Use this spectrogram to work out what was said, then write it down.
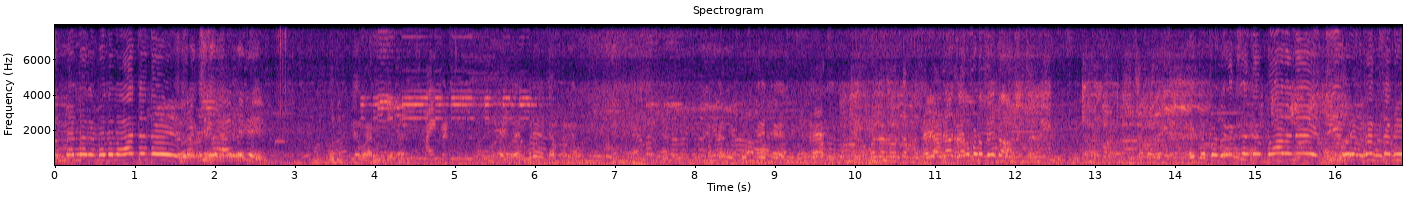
ನಮ್ಮೆಲ್ಲರ ಮೊದಲ ಆದ್ಯತೆ. ರಕ್ಷಣೆ ಪಾಲನೆ ಜೀವ ರಕ್ಷಣೆ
